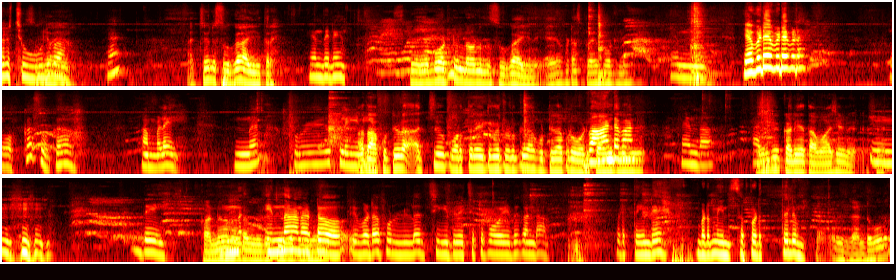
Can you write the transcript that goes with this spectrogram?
ഒരു ചൂൽ? അച്ഛന് സുഖമായി ഇത്രേ. എന്തിന്? സ്പ്രേ ബോട്ടിൽ ഉണ്ടാവുന്നത് സുഖമായി. എവിടെ സ്പ്രേ ബോട്ടിൽ? എവിടെ എവിടെ എവിടെ? ഒക്കെ സുഖാ. നമ്മളെ ഇന്ന് ഫുൾ ക്ലീൻ അതാ കുട്ടികളെ അച്ഛൻ പുറത്ത് ലൈറ്റ് നിന്നിട്ട് ആ കുട്ടികളെ കൂടെ ഓടി വേണ്ട വേണ്ട. എന്താ? അവർക്ക് കളിയ തമാശയാണ്. ഉം. ഇന്നാണ് കേട്ടോ? ഇവിടെ ഫുള്ള് ചെയ്ത് വെച്ചിട്ട് പോയത് കണ്ട? ഇവിടത്തേന്റെ ഇവിടെ മിനുസപ്പെടുത്തലും രണ്ട് മൂന്ന്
